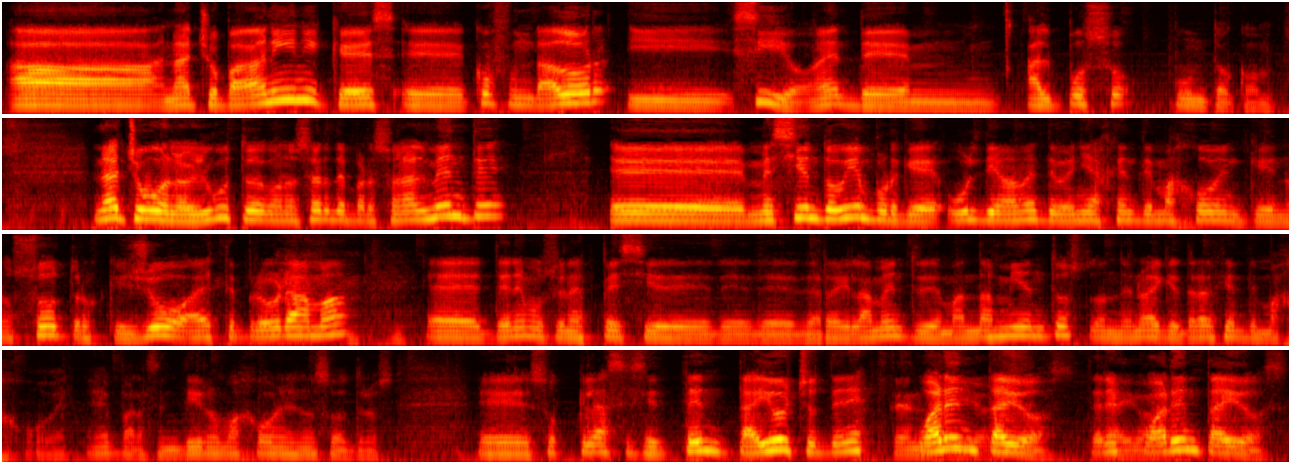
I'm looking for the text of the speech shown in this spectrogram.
a Nacho Paganini, que es eh, cofundador y CEO eh, de mm, alpozo.com. Nacho, bueno, el gusto de conocerte personalmente. Eh, me siento bien porque últimamente venía gente más joven que nosotros, que yo, a este programa. Eh, tenemos una especie de, de- de- de reglamento y de mandamientos donde no hay que traer gente más joven, eh, para sentirnos más jóvenes nosotros. Eh, sos clase 78, tenés 78. 42. Tenés Ahí va. 42.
